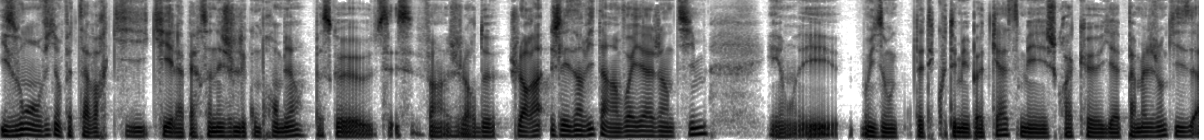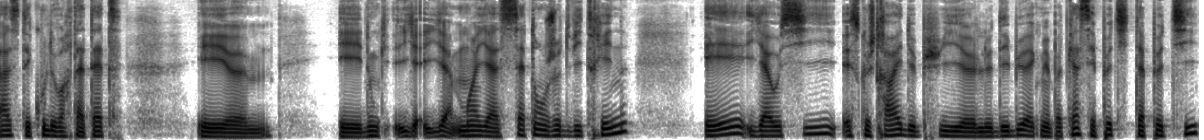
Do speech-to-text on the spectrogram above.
ils ont envie, en fait, de savoir qui, qui est la personne. Et je les comprends bien. Parce que, c'est- enfin, je leur, de, je leur, je les invite à un voyage intime. Et, on, et bon, ils ont peut-être écouté mes podcasts, mais je crois qu'il y a pas mal de gens qui disent Ah, c'était cool de voir ta tête. Et, euh, et donc, il y a, y a- moi, il y a sept enjeux de vitrine. Et il y a aussi, et ce que je travaille depuis euh, le début avec mes podcasts, c'est petit à petit,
